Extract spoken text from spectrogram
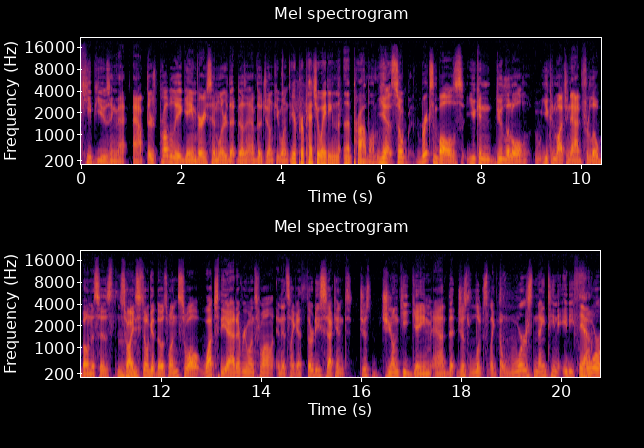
keep using that app. There's probably a game very similar that doesn't have the junky ones. you're perpetuating the problem. Yeah, so bricks and balls, you can do little. You can watch an ad for little bonuses. So I mm-hmm. still get those ones. So I'll watch the ad every once in a while, and it's like a thirty second just junky game ad that just looks like the worst 1984 Yeah.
